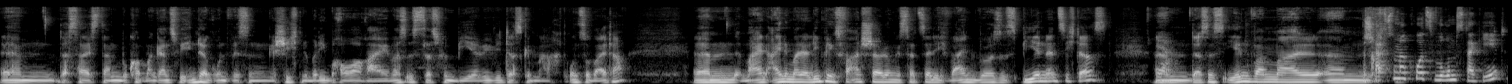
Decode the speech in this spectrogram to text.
Ähm, das heißt, dann bekommt man ganz viel Hintergrundwissen, Geschichten über die Brauerei, was ist das für ein Bier, wie wird das gemacht und so weiter. Ähm, mein, eine meiner Lieblingsveranstaltungen ist tatsächlich Wein versus Bier, nennt sich das. Ja. Ähm, das ist irgendwann mal. Ähm, Beschreibst du mal kurz, worum es da geht?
